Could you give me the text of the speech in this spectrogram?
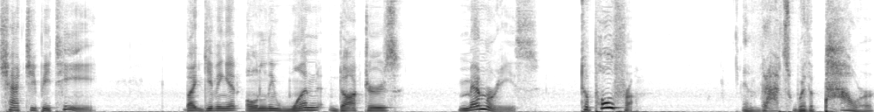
ChatGPT by giving it only one doctor's memories to pull from. And that's where the power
